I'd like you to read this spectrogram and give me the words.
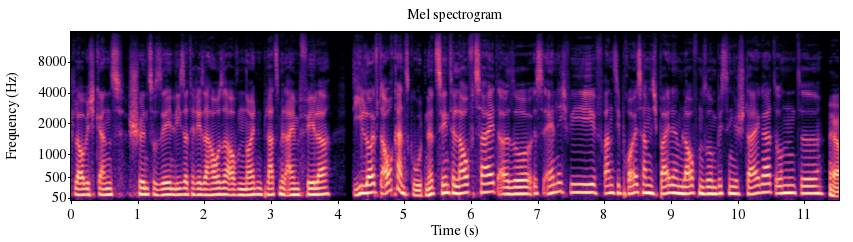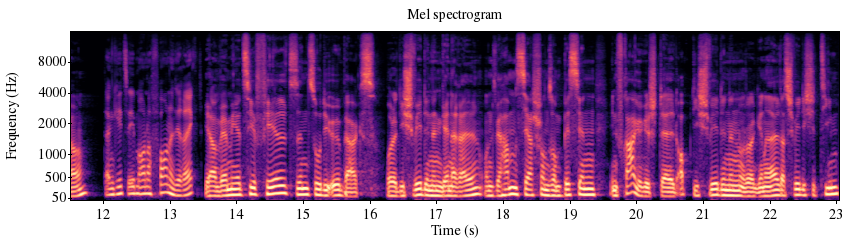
glaube ich, ganz schön zu sehen, Lisa Theresa Hauser auf dem neunten Platz mit einem Fehler. Die läuft auch ganz gut, ne? Zehnte Laufzeit, also ist ähnlich wie Franzi Preuß, haben sich beide im Laufen so ein bisschen gesteigert und äh, ja. dann geht es eben auch nach vorne direkt. Ja, wer mir jetzt hier fehlt, sind so die Öbergs oder die Schwedinnen generell. Und wir haben es ja schon so ein bisschen in Frage gestellt, ob die Schwedinnen oder generell das schwedische Team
